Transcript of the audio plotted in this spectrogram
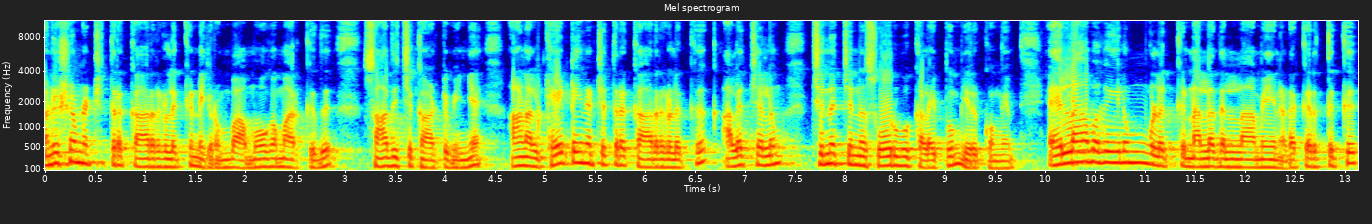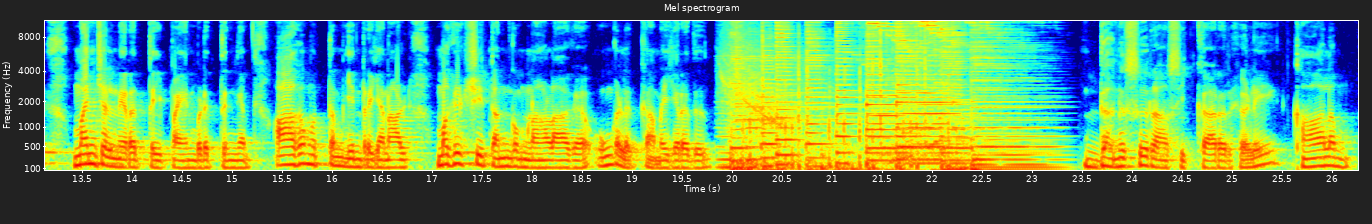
அனுஷம் நட்சத்திரக்காரர்களுக்கு இன்றைக்கி ரொம்ப அமோகமாக இருக்குது. சாதிச்சு காட்டுவீங்க. ஆனால் கேட்டை நட்சத்திரக்காரர்களுக்கு அலைச்சலும் சின்ன சின்ன சோர்வு களைப்பும் இருக்குங்க. எல்லா வகையிலும் உங்களுக்கு நல்லதெல்லாமே நடக்கிறதுக்கு மஞ்சள் நிறத்தை பயன்படுத்துங்க. ஆக மொத்தம் இன்றைய நாள் மகிழ்ச்சி தங்கும் நாளாக உங்களுக்கு அமைகிறது. தனுசு ராசிக்காரர்களே காலம்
